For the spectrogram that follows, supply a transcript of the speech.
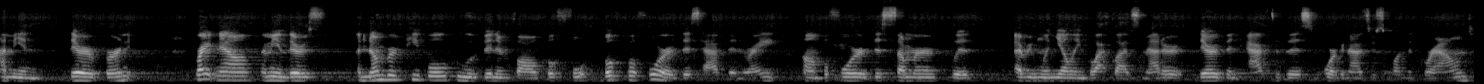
I mean, they're burning right now, I mean, there's a number of people who have been involved before before this happened, right? um, before this summer with everyone yelling Black Lives Matter, there have been activists organizers on the ground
